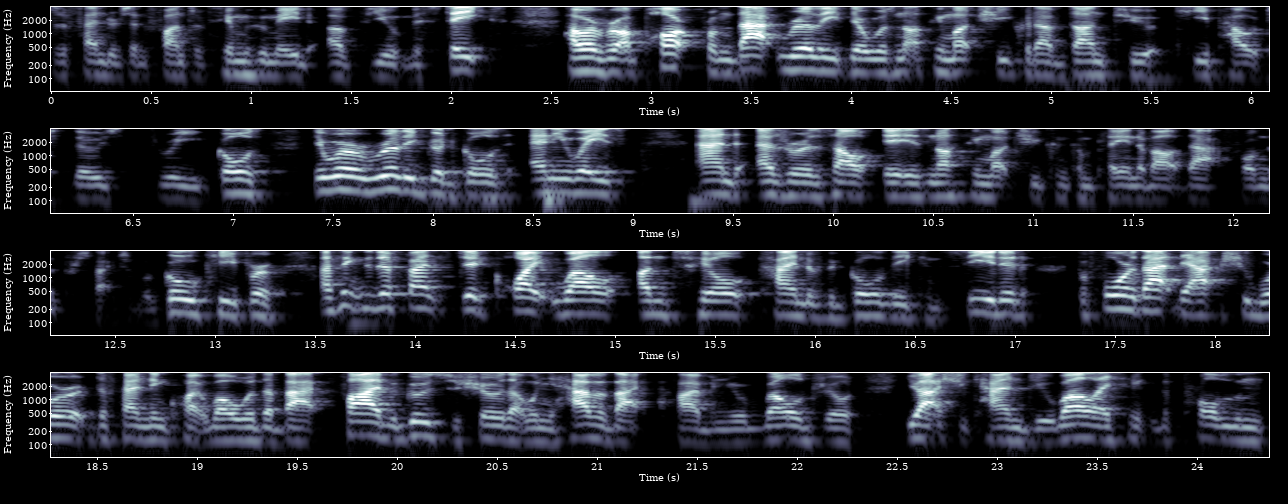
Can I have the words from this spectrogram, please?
defenders in front of him who made a few mistakes. However, apart from that, really there was nothing much he could have done to keep out those three goals. They were really good goals, anyways. And as a result, it is nothing much you can complain about that from the perspective of a goalkeeper. I think the defense did quite well until kind of the goal they conceded. Before that, they actually were defending quite well with a back five. It goes to show that when you have a back five and you're well drilled, you actually can do well. I think the problem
